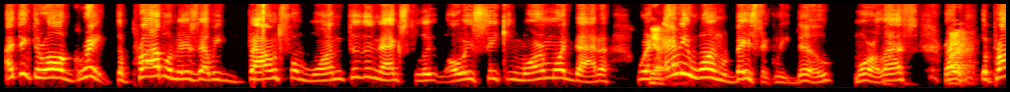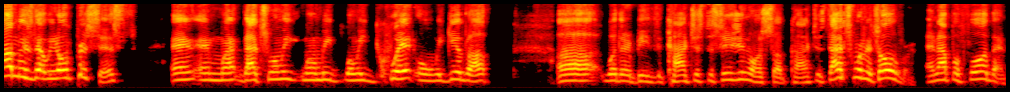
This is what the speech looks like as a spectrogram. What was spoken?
I think they're all great. The problem is that we bounce from one to the next, always seeking more and more data, when Yes. anyone would basically do more or less. Right? Right. The problem is that we don't persist, and and that's when we when we when we quit or when we give up uh, whether it be the conscious decision or subconscious, that's when it's over and not before then.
